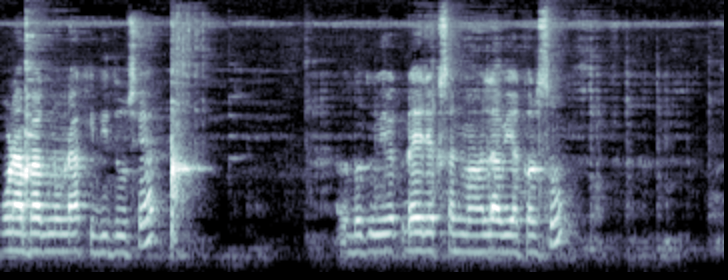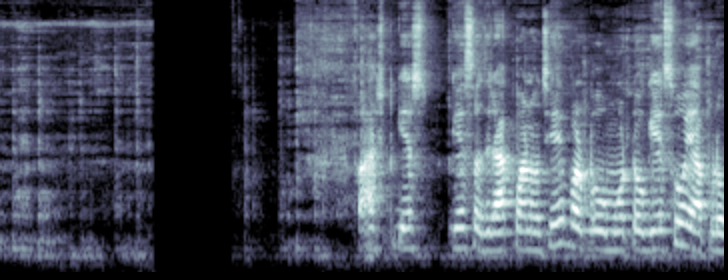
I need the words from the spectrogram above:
પોણા ભાગનું નાખી દીધું છે. હવે બધું એક ડાયરેક્શનમાં હલાવ્યા કરશું. ફાસ્ટ ગેસ ગેસ જ રાખવાનો છે, પણ બહુ મોટો ગેસ હોય આપણો.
